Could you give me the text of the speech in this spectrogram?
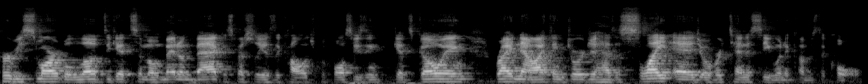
Kirby Smart will love to get some momentum back, especially as the college football season gets going. Right now, I think Georgia has a slight edge over Tennessee when it comes to Cole.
